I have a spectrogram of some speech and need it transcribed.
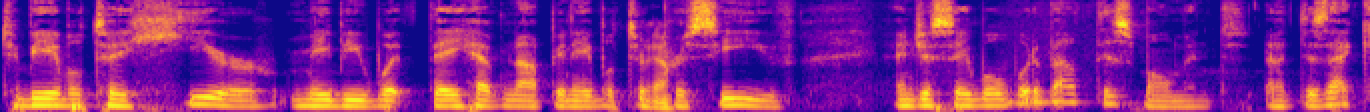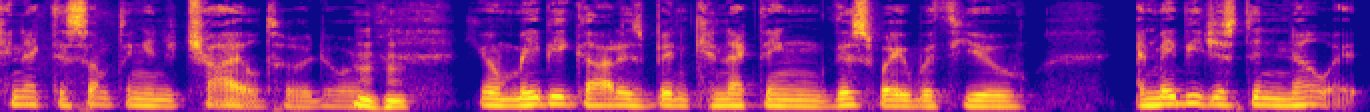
to be able to hear maybe what they have not been able to yeah. perceive and just say, well, what about this moment? Uh, does that connect to something in your childhood? Or, mm-hmm. you know, maybe God has been connecting this way with you and maybe you just didn't know it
